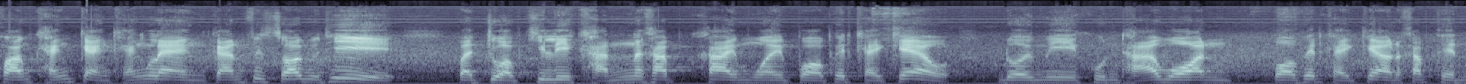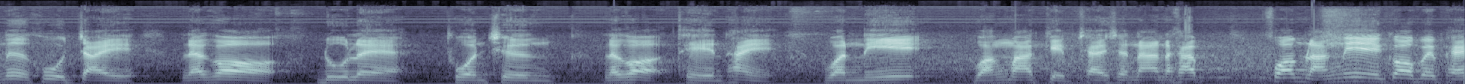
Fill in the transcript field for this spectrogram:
ความแข็งแกร่งแข็งแรง การฟิตซ้อมอยู่ที่ ประจวบคีรีขันธ์นะครับ ค่ายมวยปอเพชรไข่แก้ว โดยมีคุณถาวรปอเพชรไข่แก้วนะครับ เทรนเนอร์คู่ใจ แล้วก็ดูแลทวนเชิง แล้วก็เทรนให้วันนี้หวังมาเก็บชัยชนะนะครับ ฟอร์มหลังนี่ก็ไปแพ้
